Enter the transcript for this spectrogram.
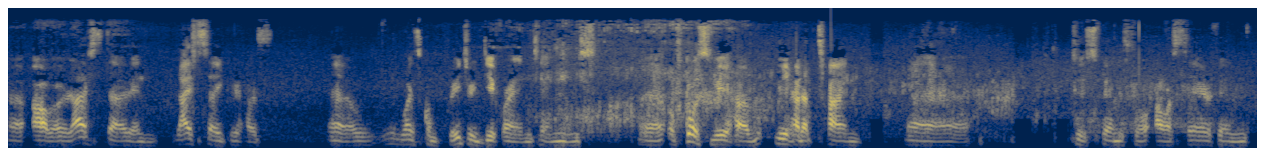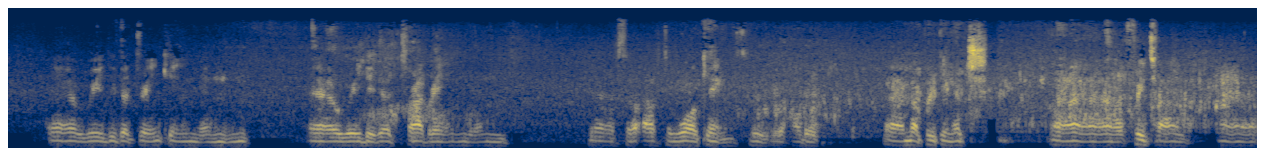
uh, our lifestyle and life cycle has uh, was completely different, and uh, of course we have we had a time to spend for ourselves, and uh, we did a drinking and uh, we did a traveling, and uh, so after working, so we had a, um, a pretty much uh, free time. Uh,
